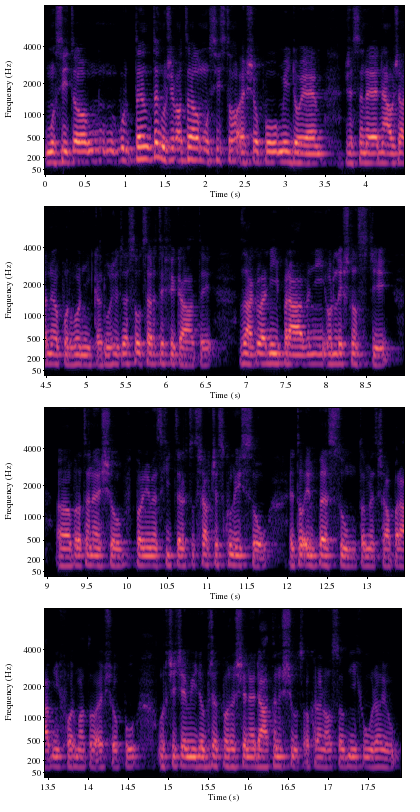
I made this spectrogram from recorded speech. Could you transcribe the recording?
Musí to, ten, ten uživatel musí z toho e-shopu mít dojem, že se nejedná o žádného podvodníka. Důležité jsou certifikáty, základní právní odlišnosti, Eh, pro ten e-shop, pro německý trh, to třeba v Česku nejsou. Je to impresum, tam je třeba právní forma toho e-shopu. Určitě mít dobře pořešené datenschutz, ochrana osobních údajů.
